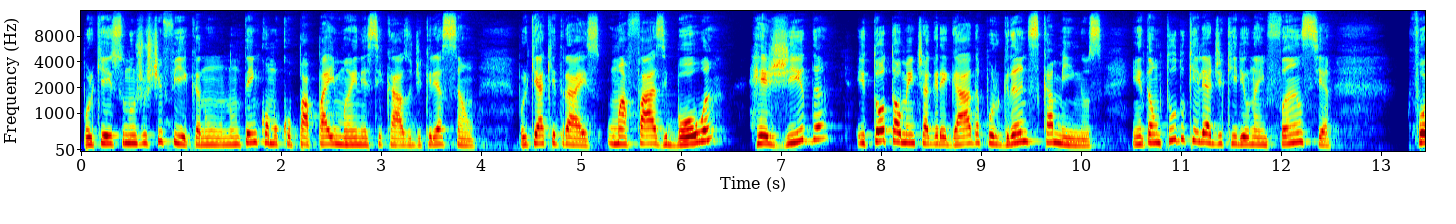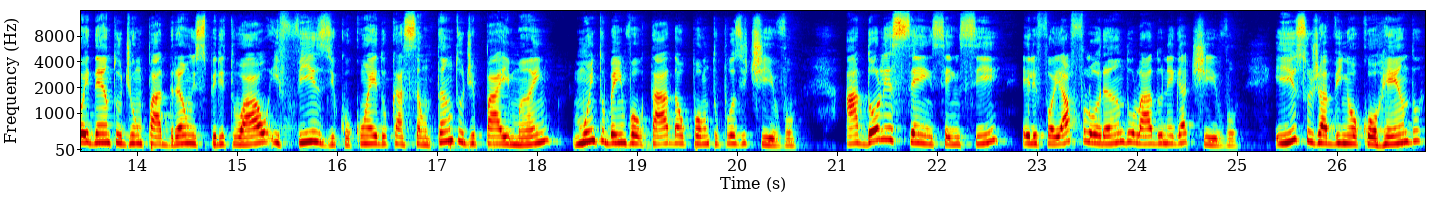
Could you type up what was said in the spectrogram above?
porque isso não justifica, não, não tem como culpar pai e mãe nesse caso de criação. Porque aqui traz uma fase boa, regida e totalmente agregada por grandes caminhos. Então, tudo que ele adquiriu na infância foi dentro de um padrão espiritual e físico, com a educação tanto de pai e mãe, muito bem voltada ao ponto positivo. A adolescência em si, ele foi aflorando o lado negativo. E isso já vinha ocorrendo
